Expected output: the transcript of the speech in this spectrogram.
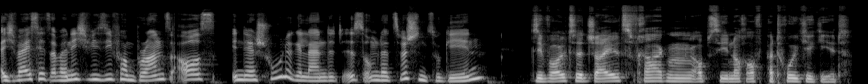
Ich weiß jetzt aber nicht, wie sie vom Bronze aus in der Schule gelandet ist, um dazwischen zu gehen. Sie wollte Giles fragen, ob sie noch auf Patrouille geht.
